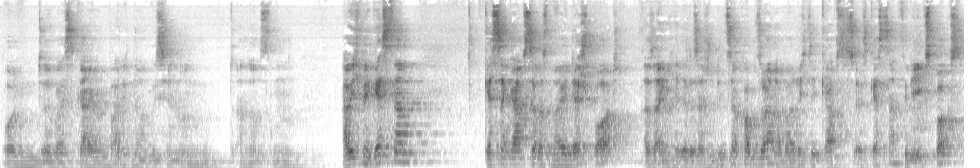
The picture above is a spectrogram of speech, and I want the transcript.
und äh, bei Skyrim warte ich noch ein bisschen und ansonsten habe ich mir gestern, gestern gab es ja das neue Dashboard, also eigentlich hätte das ja schon Dienstag kommen sollen, aber richtig gab es erst gestern für die Xbox.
